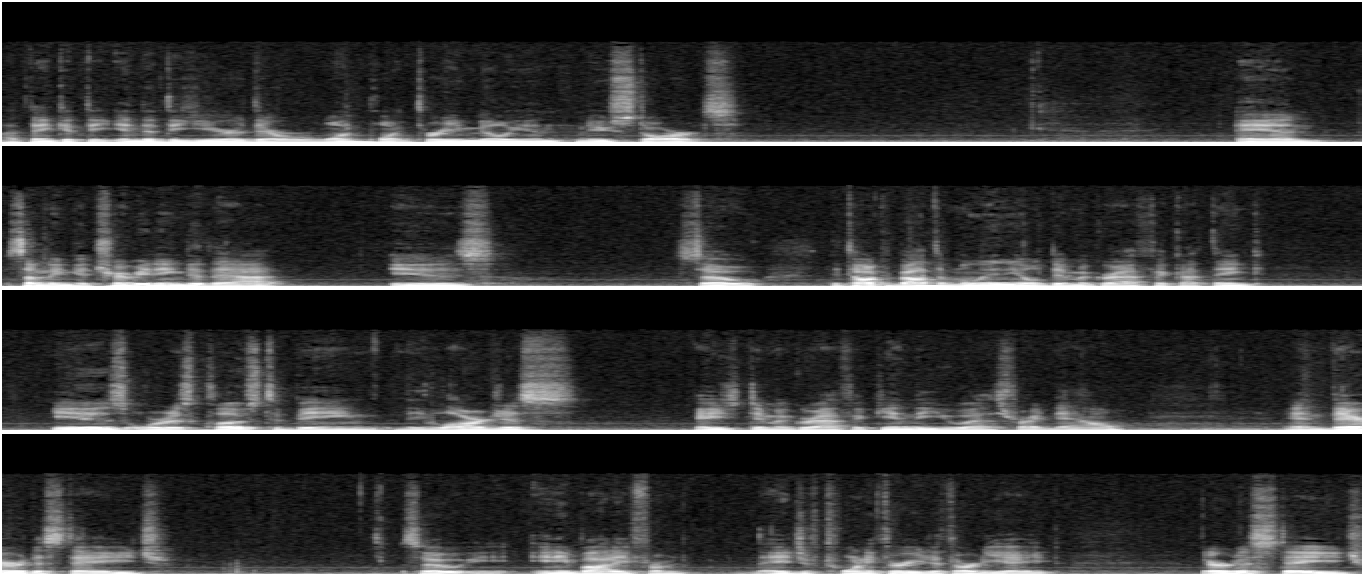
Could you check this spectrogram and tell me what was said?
I think at the end of the year there were 1.3 million new starts. And something contributing to that is so they talk about the millennial demographic, I think, is or is close to being the largest age demographic in the U.S. right now. And they're at a stage, so anybody from the age of 23 to 38, they're at a stage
